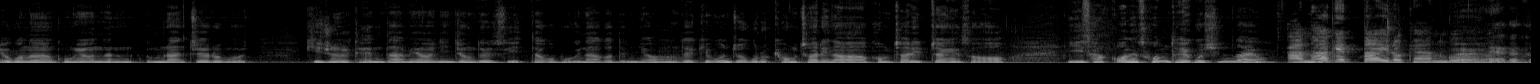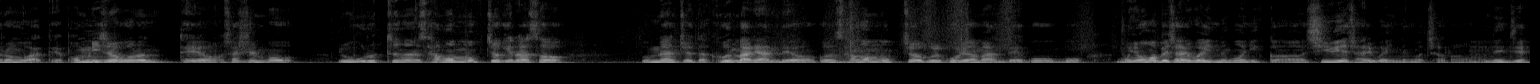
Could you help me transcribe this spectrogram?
요거는 공연 음- 음란죄로 뭐 기준을 댄다면 인정될 수 있다고 보긴 하거든요. 근데 기본적으로 경찰이나 검찰 입장에서 이 사건에 손 대고 싶나요? 안 하겠다 이렇게 하는 거. 네. 네, 약간 그런 것 같아요. 법리적으로는 돼요. 사실 뭐 요구르트는 상업 목적이라서 음란죄다. 그건 말이 안 돼요. 그건 상업 목적을 고려하면 안 되고 뭐, 뭐 영업의 자유가 있는 거니까 시위의 자유가 있는 것처럼. 근데 이제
